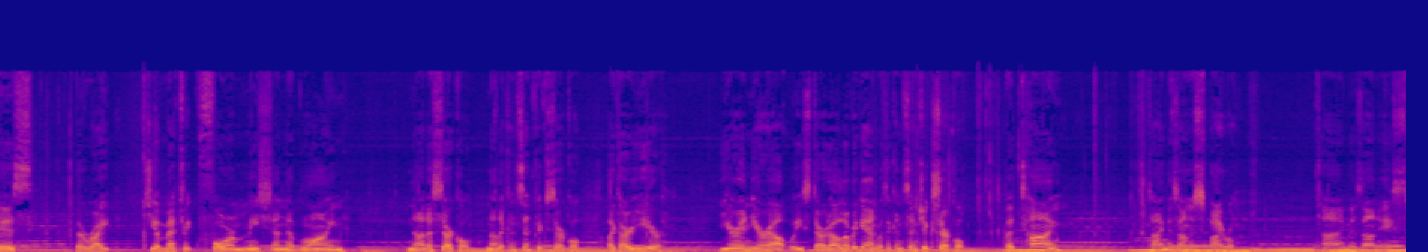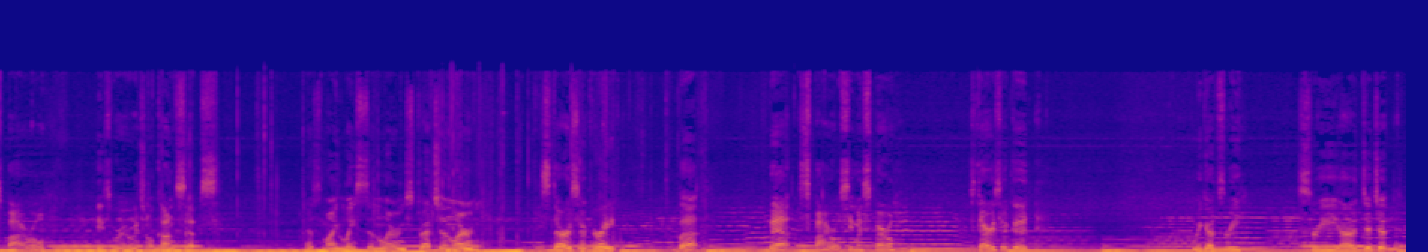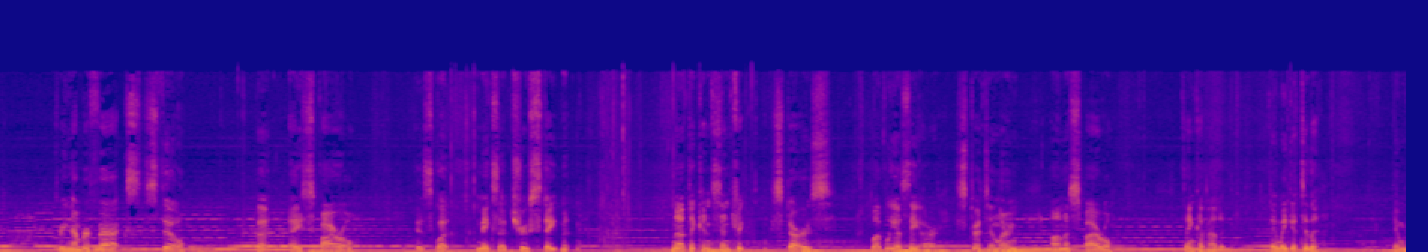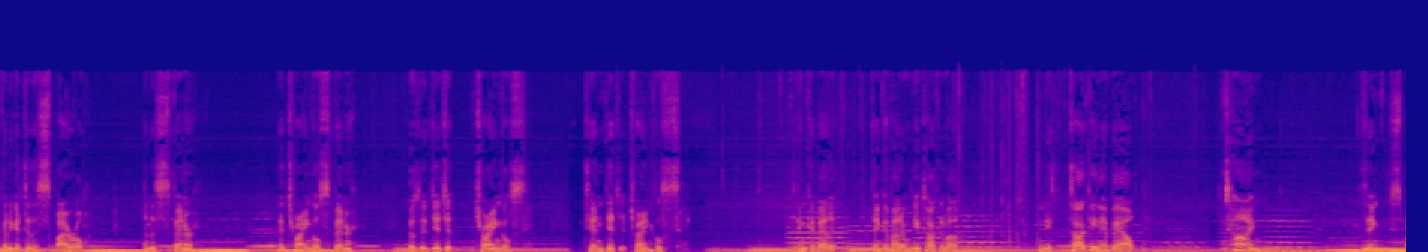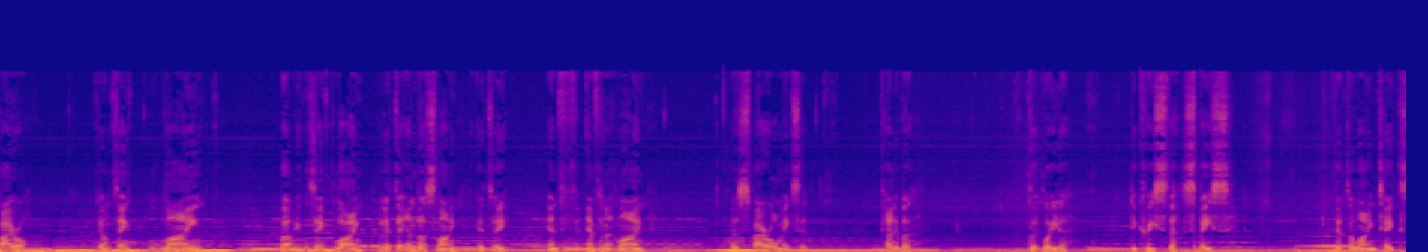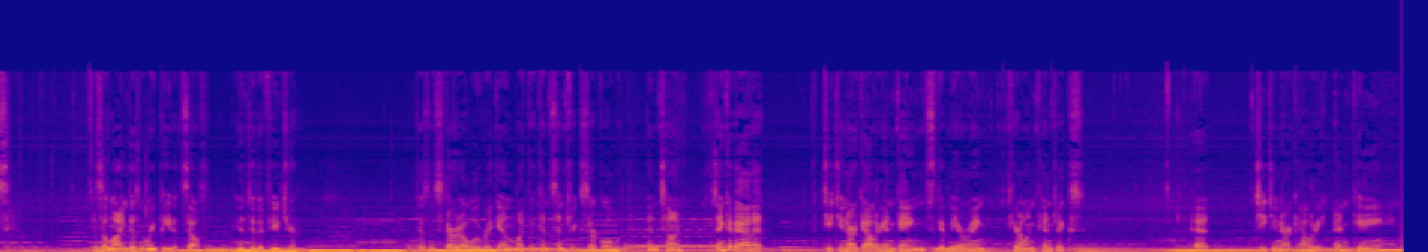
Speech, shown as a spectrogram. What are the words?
is the right geometric formation of line. Not a circle, not a concentric circle, like our year. Year in, year out, we start all over again with a concentric circle. But time Time is on a spiral. Time is on a spiral. These were original concepts. That's my lace and learn, stretch and learn. Stars are great, but that spiral, see my spiral? Stars are good. We got three, three uh, digit, three number facts still, but a spiral is what makes a true statement. Not the concentric stars, lovely as they are, stretch and learn on a spiral. Think about it. Then we get to the, then we're going to get to the spiral and the spinner, the triangle spinner. Those are digit triangles, 10 digit triangles. Think about it. Think about it when you're talking about, when you're talking about time think spiral. Don't think line. Well, you can think line, but it's an endless line. It's a inf infinite line. A spiral makes it kind of a good way to decrease the space that the line takes. Because the line doesn't repeat itself into the future. It doesn't start all over again like a concentric circle in time. Think about it teaching art gallery and games. Give me a ring. Carolyn Kindrix at Teaching Art Gallery and Games.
